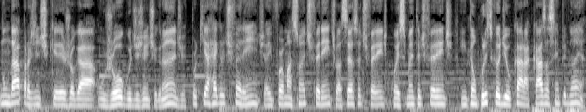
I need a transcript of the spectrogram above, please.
Não dá pra gente querer jogar um jogo de gente grande, porque a regra é diferente, a informação é diferente, o acesso é diferente, o conhecimento é diferente. Então por isso que eu digo, cara, a casa sempre ganha.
